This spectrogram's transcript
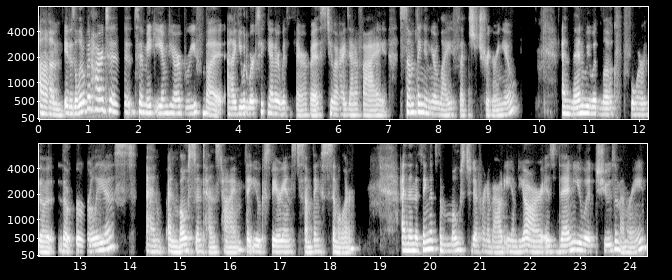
um, it is a little bit hard to to make EMDR brief, but uh, you would work together with a therapist to identify something in your life that's triggering you, and then we would look for the the earliest and and most intense time that you experienced something similar. And then the thing that's the most different about EMDR is then you would choose a memory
